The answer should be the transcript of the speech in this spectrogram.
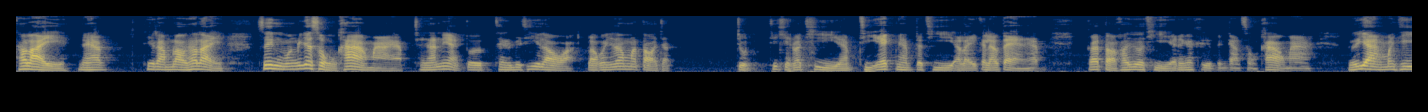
เท่าไหร่นะครับ ที่รำเราเท่าไหร่ ซึ่งมันก็จะส่งค่าออกมาครับ ฉะนั้นเนี่ยตัว telemetry เราอะเราก็จะต้องมาต่อจากจุดที่เขียนว่า t นะครับ tx นะครับจะ t อะไรก็แล้วแต่นะครับ ก็ต่อเข้าตัว t อันนี้ก็คือเป็นการส่งค่าออกมา หรืออย่างบางที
